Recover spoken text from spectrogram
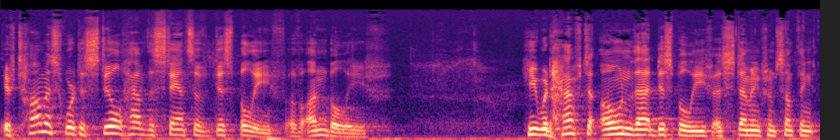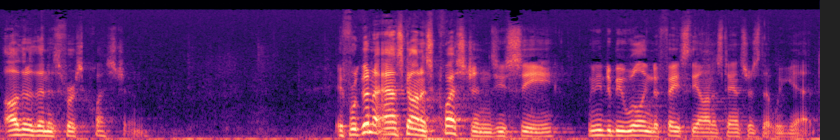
if Thomas were to still have the stance of disbelief, of unbelief, he would have to own that disbelief as stemming from something other than his first question. If we're going to ask honest questions, you see, we need to be willing to face the honest answers that we get.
